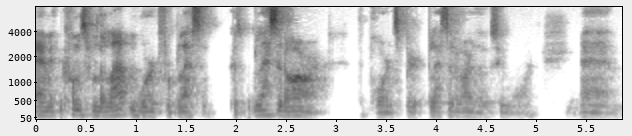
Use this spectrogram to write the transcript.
And it comes from the Latin word for blessing, because blessed are the poor in spirit, blessed are those who mourn. Um,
